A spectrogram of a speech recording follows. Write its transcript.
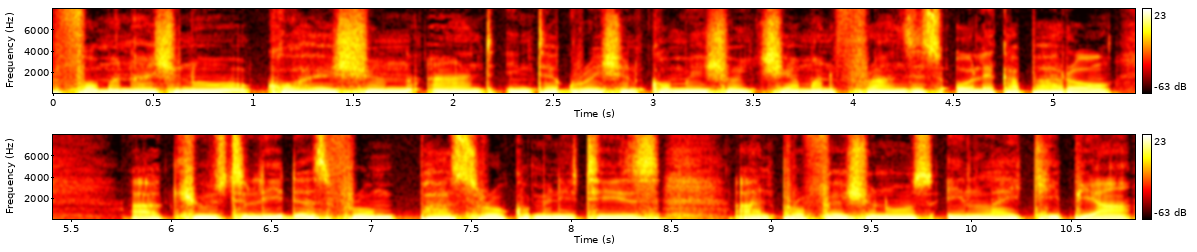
former National Cohesion and Integration Commission Chairman Francis Ole Kaparo accused leaders from pastoral communities and professionals in Laikipia,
